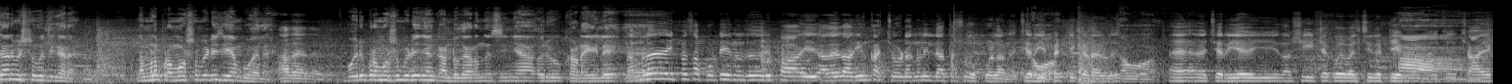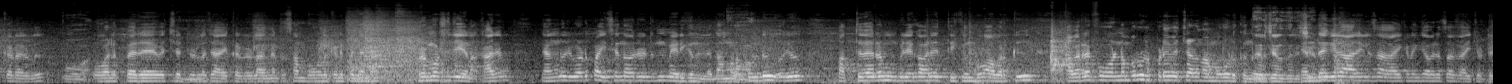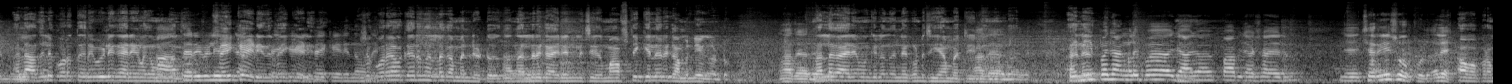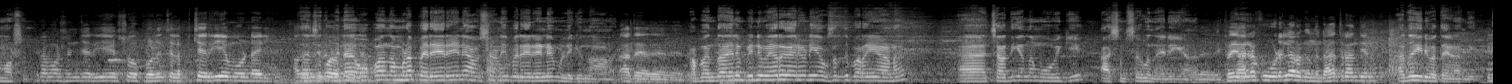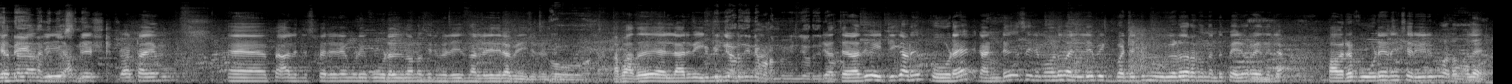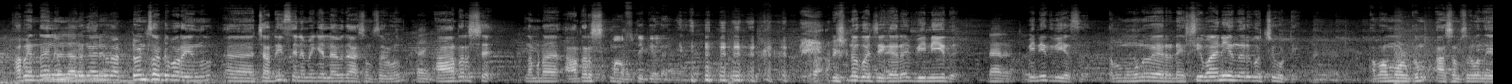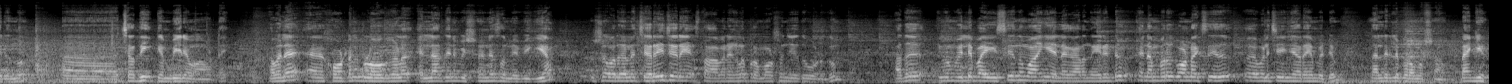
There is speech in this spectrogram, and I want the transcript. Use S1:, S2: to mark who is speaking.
S1: നമസ്കാരം വിഷ്ണു കൊച്ചിക്കാരൻ നമ്മൾ promotion video ചെയ്യാൻ പോയല്ലേ
S2: അതെ അതെ അതെ.
S1: അപ്പോൾ ഒരു പ്രൊമോഷൻ വീഡിയോ ഞാൻ കണ്ടു. കാരണം എന്ന് വെച്ച് കഴിഞ്ഞാൽ ഒരു കടയിലെ
S2: നമ്മൾ ഇപ്പൊ സപ്പോർട്ട് ചെയ്യുന്നത് ഒരു പാ- അതായത് അധികം കച്ചവടങ്ങൾ ഇല്ലാത്ത ഷോപ്പുകളാണ്. ചെറിയ പെട്ടിക്കടകൾ
S1: ഉവ്വ.
S2: ചെറിയ ഈ ന- ഷീറ്റൊക്കെ വലിച്ചു കെട്ടിയ ചായക്കടകൾ ഓലപ്പര വെച്ചിട്ടുള്ള ചായക്കടകൾ അങ്ങനത്തെ സംഭവങ്ങളൊക്കെയാണ് ഇപ്പൊ ഞാൻ പ്രൊമോഷൻ ചെയ്യണം. കാര്യം ഞങ്ങൾ ഒരുപാട് പൈസ ഒന്നും അവരുടെ നിന്ന് മേടിക്കുന്നില്ല. നമ്മളെ കൊണ്ട് ഒരു പത്ത് പേരുടെ മുമ്പിലേക്ക് അവരെ എത്തിക്കുമ്പോൾ അവർക്ക് അവരുടെ ഫോൺ നമ്പർ ഉൾപ്പെടെ വെച്ചാണ് നമ്മൾ കൊടുക്കുന്നത്. എന്തെങ്കിലും ആരെങ്കിലും സഹായിക്കണമെങ്കിൽ അവരെ സഹായിച്ചോട്ടെ
S1: അല്ല അതിൽ കുറെ തെറിവിളിയും കാര്യങ്ങളൊക്കെ കുറെ ആൾക്കാർ നല്ല കമന്റ് ഇട്ടു. ഇത് നല്ലൊരു കാര്യം ചെയ്തു. മാഫ്റ്റിക്കിൽ ഒരു കമന്റ് ഞാൻ കണ്ടു.
S2: അതെ അതെ.
S1: നല്ല കാര്യമെങ്കിലും നിന്നെ കൊണ്ട് ചെയ്യാൻ
S2: ഞങ്ങളിപ്പോൾ ഞാൻ ഇപ്പോൾ അഭിലാഷ് ആയാലും ഏ, ചെറിയ ഷോപ്പുകൾ അല്ലേ?
S1: പ്രൊമോഷൻ
S2: പ്രൊമോഷൻ ചെറിയ ഷോപ്പുകൾ ചിലപ്പോൾ ചെറിയ എമൗണ്ട് ആയിരിക്കും.
S1: പിന്നെ ഒപ്പം നമ്മുടെ പെരേരേനെ ആവശ്യമാണെങ്കിൽ പെരേരേനെയും വിളിക്കുന്നതാണ്
S2: അതെ അതെ അതെ അപ്പൊ
S1: അപ്പോൾ എന്തായാലും പിന്നെ വേറെ കാര്യം ഈ അവസരത്തിൽ പറയുകയാണ്. ചതി എന്ന മൂവിക്ക് ആശംസകൾ നേരുകയാണ്.
S2: ഇവരുടെ കൂടുതൽ ഇറങ്ങുന്നുണ്ട്. അത് എത്രാം തീയതി
S1: അത് ഇരുപത്തേഴാം തീയതി.
S2: ടൈം അലഞ്ചസ് പെരേരയും കൂടി കൂടുതൽ എന്ന് പറഞ്ഞ സിനിമയിൽ നല്ല രീതിയിൽ അഭിനയിച്ചിട്ടുണ്ട്. അപ്പോൾ അത്. എല്ലാവരും വെയിറ്റിംഗ് ഇരുപത്തേഴാം തീയതി വെയിറ്റിംഗ് ആണ് കൂടെ രണ്ട് സിനിമകൾ വലിയ ബിഗ് ബഡ്ജറ്റ് മൂവികൾ ഇറങ്ങുന്നുണ്ട്. പേര് പറയുന്നില്ല. അപ്പോൾ അവരുടെ കൂടെയാണ് ചെറിയൊരു പടം അല്ലേ?
S1: അപ്പൊ എന്തായാലും ഒരു കാര്യം അഡ്വാൻസ് ആയിട്ട് പറയുന്നു. ചതി സിനിമയ്ക്ക് എല്ലാവിധ ആശംസകളും. ആദർശ് നമ്മുടെ ആദർശ് മാഫ്തിക്കല്ലേ വിഷ്ണു കൊച്ചിക്കാരൻ വിനീത്. Vineeth V S. അപ്പോൾ മൂന്ന് പേരുടെ ശിവാനി എന്നൊരു കൊച്ചുകുട്ടി. അപ്പോൾ മോൾക്കും ആശംസകൾ നേരുന്നു. ചതി ഗംഭീരമാവട്ടെ. അതുപോലെ ഹോട്ടൽ ബ്ലോഗുകൾ എല്ലാത്തിനും വിഷ്ണുവിനെ സമീപിക്കുക. വിഷ്ണു പറഞ്ഞ ചെറിയ ചെറിയ സ്ഥാപനങ്ങൾ പ്രൊമോഷൻ ചെയ്തു കൊടുക്കും. അത് ഇവൻ വലിയ പൈസയൊന്നും വാങ്ങിയല്ല കാരണം നേരിട്ട് നമ്പർ കോൺടാക്ട് ചെയ്ത് വിളിച്ച് കഴിഞ്ഞാൽ അറിയാൻ പറ്റും. നല്ല രീതിയിൽ പ്രൊമോഷൻ ആവും. Thank you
